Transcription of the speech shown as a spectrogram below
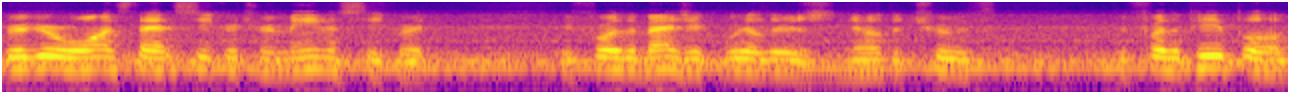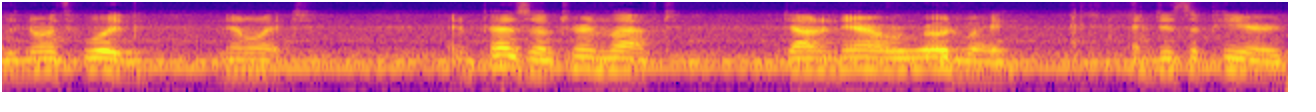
Rigger wants that secret to remain a secret before the magic wielders know the truth, before the people of the North Wood know it. And Pezzo turned left down a narrow roadway and disappeared.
